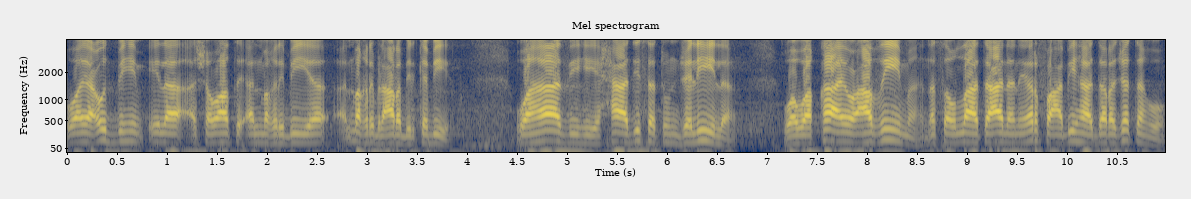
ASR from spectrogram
ويعود بهم إلى الشواطئ المغربية المغرب العربي الكبير. وهذه حادثة جليلة ووقائع عظيمة نسأل الله تعالى أن يرفع بها درجته.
